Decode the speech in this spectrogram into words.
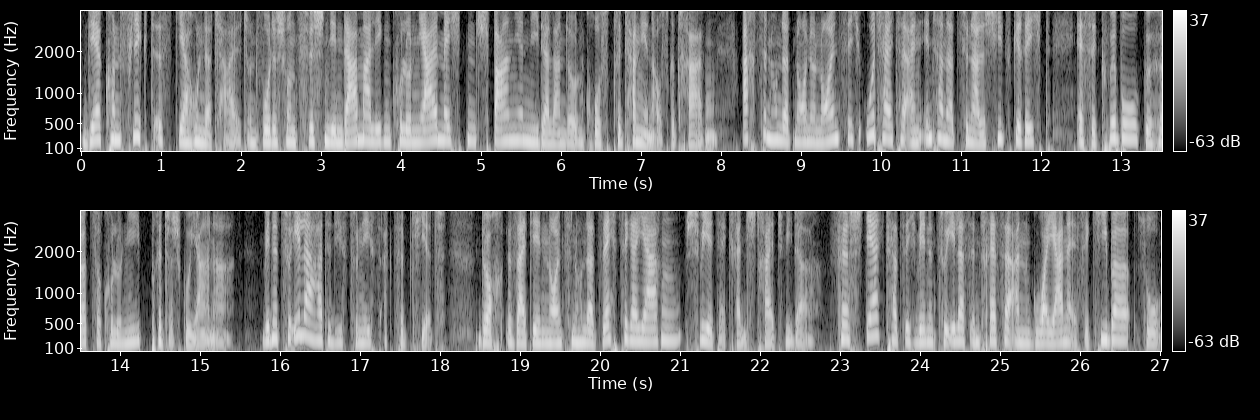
Der Konflikt ist jahrhundertealt und wurde schon zwischen den damaligen Kolonialmächten Spanien, Niederlande und Großbritannien ausgetragen. 1899 urteilte ein internationales Schiedsgericht, Essequibo gehört zur Kolonie Britisch-Guyana. Venezuela hatte dies zunächst akzeptiert. Doch seit den 1960er Jahren schwelt der Grenzstreit wieder. Verstärkt hat sich Venezuelas Interesse an Guayana Essequiba, so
